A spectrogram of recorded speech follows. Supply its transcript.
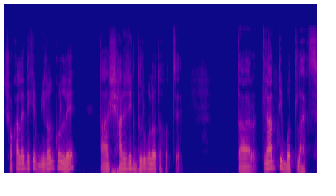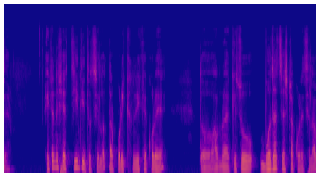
সকালের দিকে মিলন করলে তার শারীরিক দুর্বলতা হচ্ছে। তার ক্লান্তি বোধ লাগছে। এটা নিয়ে সে চিন্তিত ছিল। তার পরীক্ষা নিরীক্ষা করে তো আমরা কিছু বোঝার চেষ্টা করেছিলাম।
